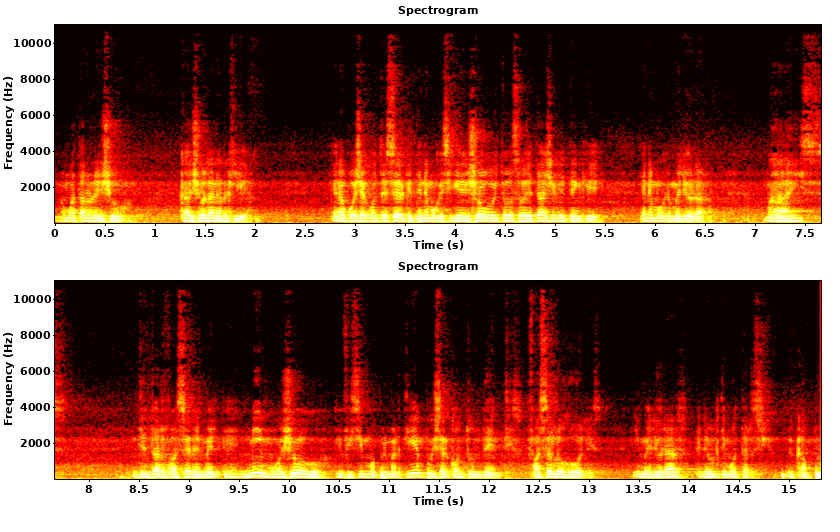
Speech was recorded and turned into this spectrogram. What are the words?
nos mataron el juego. Cayó la energía. Que no puede acontecer, que tenemos que seguir en juego y todos esos detalles que, que tenemos que mejorar. Mas intentar el, mel- el mismo juego que hicimos el primer tiempo y ser contundentes, hacer los goles y mejorar en el último tercio del campo.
